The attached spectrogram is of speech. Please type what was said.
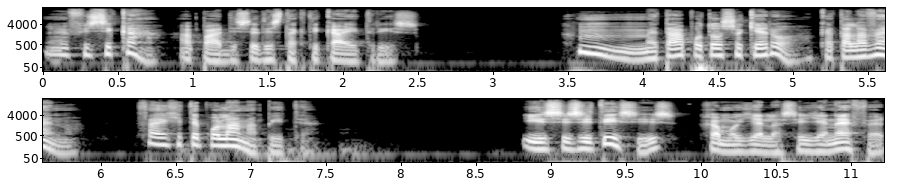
Ε, φυσικά, απάντησε διστακτικά η τρεις. Χμ, μετά από τόσο καιρό, καταλαβαίνω. Θα έχετε πολλά να πείτε. Οι συζητήσεις, χαμογέλασε η Γενέφερ,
